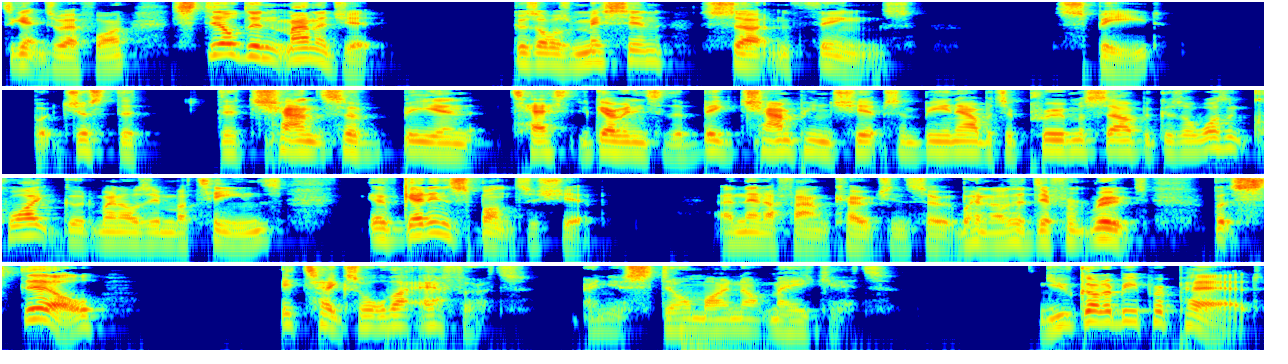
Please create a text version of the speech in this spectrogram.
to get into F1. Still didn't manage it because I was missing certain things. Speed, but just the the chance of being test going into the big championships and being able to prove myself because I wasn't quite good when I was in my teens of getting sponsorship. And then I found coaching, so it went on a different route. But still, it takes all that effort, and you still might not make it. You've got to be prepared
